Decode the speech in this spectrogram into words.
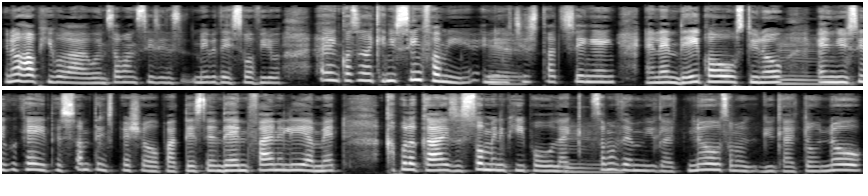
you know, how people are when someone sees maybe they saw a video. Hey, Nkosana, can you sing for me? And you Yeah. just start singing, and then they post, you know, and you mm. see, okay, there's something special about this. And then finally, I met a couple of guys. There's so many people. Like some of mm. them you guys know, some of you guys don't know.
